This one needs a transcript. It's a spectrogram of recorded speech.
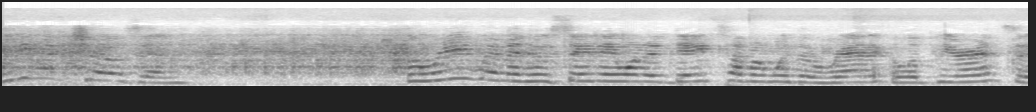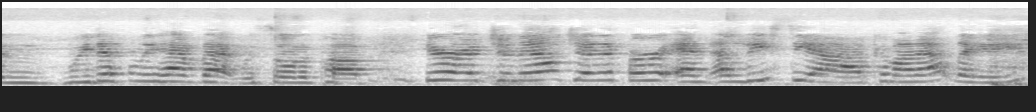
We have chosen three women who say they want to date someone with a radical appearance, and we definitely have that with Sodda Pop. Here are Janelle, Jennifer, and Alicia. Come on out, ladies.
